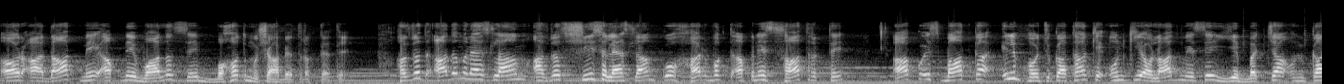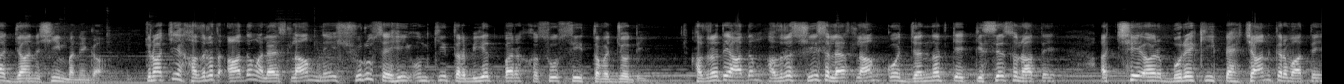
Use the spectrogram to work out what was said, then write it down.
اور عادات میں اپنے والد سے بہت مشابہت رکھتے تھے۔ حضرت آدم علیہ السلام، حضرت شیس علیہ السلام کو ہر وقت اپنے ساتھ رکھتے۔ آپ کو اس بات کا علم ہو چکا تھا کہ ان کی اولاد میں سے یہ بچہ ان کا جانشین بنے گا۔ چنانچہ حضرت آدم علیہ السلام نے شروع سے ہی ان کی تربیت پر خصوصی توجہ دی۔ حضرت آدم، حضرت شیس علیہ السلام کو جنت کے قصے سناتے اچھے اور برے کی پہچان کرواتے۔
